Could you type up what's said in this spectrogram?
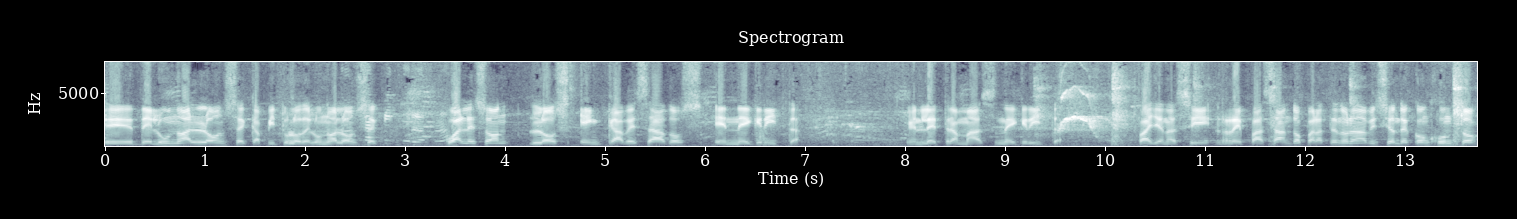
eh, del 1 al 11, capítulo del 1 al 11, cuáles son los encabezados en negrita, en letra más negrita. Vayan así repasando para tener una visión de conjunto,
